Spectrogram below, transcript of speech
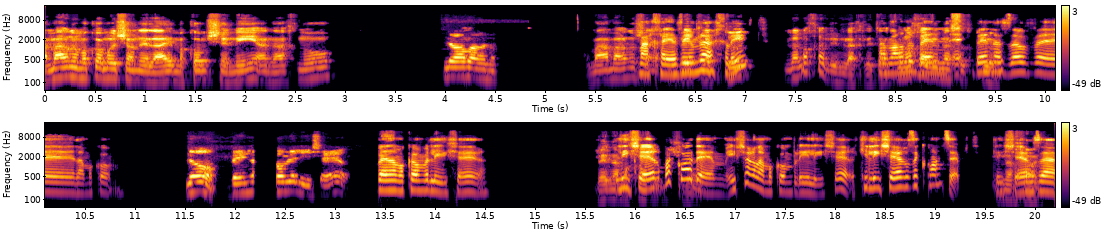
אמרנו מקום ראשון אליי, מקום שני, אנחנו... לא אמרנו. מה אמרנו? מה, שאנחנו חייבים? להחליט? לא, לא חייבים להחליט, אנחנו אמרנו לא חייבים בין, לעשות בין כלום. עזוב אה, למקום. לא, בין למקום ללהישאר. בין המקום ולהישאר. להישאר להישאר. בקודם, אי אפשר למקום בלי להישאר. כי להישאר זה קונספט. להישאר נכון. זה,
